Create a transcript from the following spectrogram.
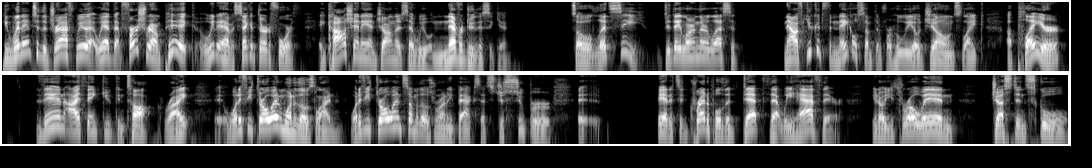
He went into the draft. We we had that first round pick. We didn't have a second, third, or fourth. And Kyle Shanahan and John Lynch said, We will never do this again. So let's see. Did they learn their lesson? Now, if you could finagle something for Julio Jones, like a player, then I think you can talk, right? Eh, what if you throw in one of those linemen? What if you throw in some of those running backs that's just super. Uh, man, it's incredible the depth that we have there. You know, you throw in Justin Skule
